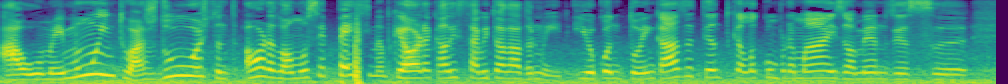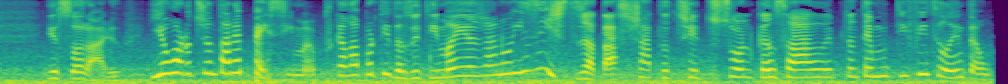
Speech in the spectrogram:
à uma e muito, às duas, portanto, a hora do almoço é péssima porque é a hora que a Alice está habituada a dormir. E eu, quando estou em casa, tento que ela cumpra mais ou menos esse, esse horário. E a hora de jantar é péssima, porque ela a partir das 8h30 já não existe, já está chata, cheia de sono, cansada, e portanto é muito difícil. Então,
